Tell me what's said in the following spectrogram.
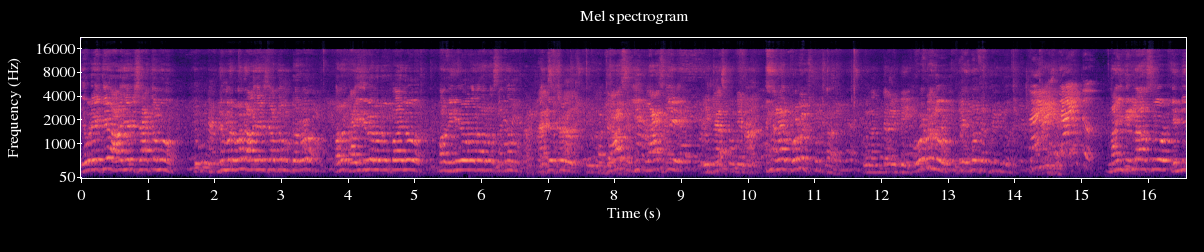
ఎవరైతే హాజరు శాతము నెంబర్ వన్ హాజరు శాతం ఉంటారో వాళ్ళకి ఐదు వేల రూపాయలు మా వినియోగదారుల సంఘం అధ్యక్షుడు క్లాస్ ఈ క్లాస్కి ఈ క్లాస్ ఒకటేనా? టోటల్ టోటల్ ఎన్నో నైన్త్ క్లాస్ ఎన్ని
